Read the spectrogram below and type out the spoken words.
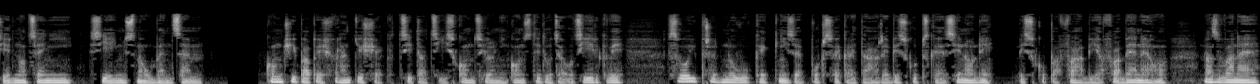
sjednocení s jejím snoubencem. Končí papež František citací z koncilní konstituce o církvi svoji přednovu ke knize podsekretáře biskupské synody biskupa Fabia Fabeneho nazvané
